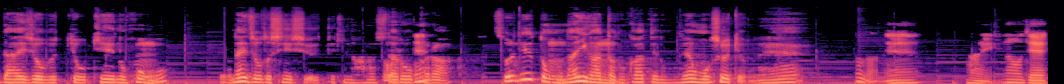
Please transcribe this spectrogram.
大乗仏教系の方、うんよね、浄土真宗的な話だろうから、それで言うともううん何があったのかっていうのもね、面白いけどね。そうだね。はい。なので、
